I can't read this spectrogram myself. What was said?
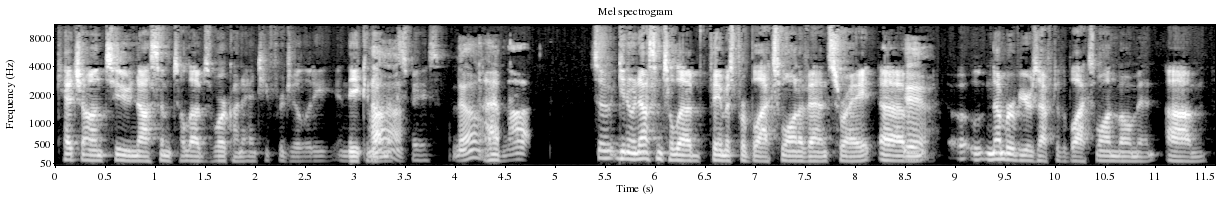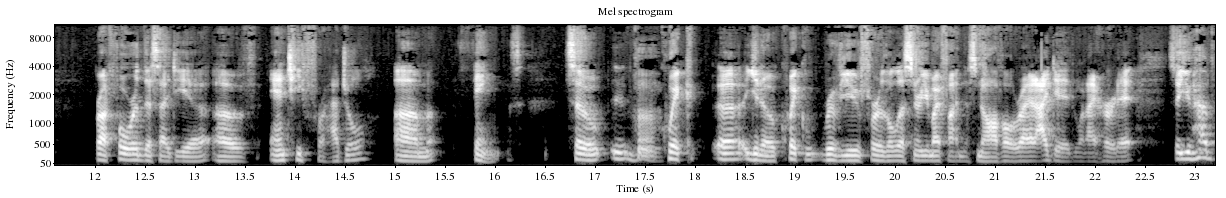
catch on to Nassim Taleb's work on anti fragility in the economic ah, space? No, I have not. So you know Nassim Taleb, famous for Black Swan events, right? Um, yeah. A number of years after the Black Swan moment, um, brought forward this idea of anti fragile um, things. So, huh. quick, uh, you know, quick review for the listener. You might find this novel, right? I did when I heard it. So you have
